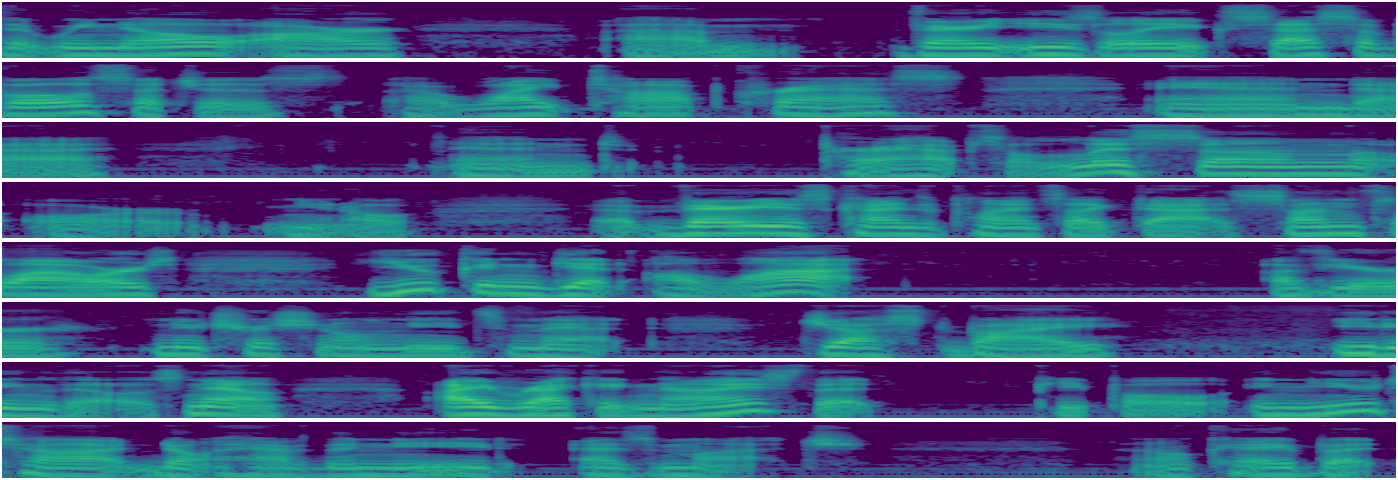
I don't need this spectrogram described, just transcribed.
that we know are um, very easily accessible, such as white top cress and uh, and perhaps alyssum or you know uh, various kinds of plants like that, sunflowers. You can get a lot of your nutritional needs met just by eating those. Now, I recognize that people in Utah don't have the need as much. Okay, but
